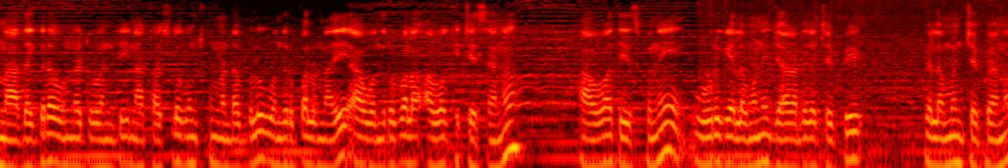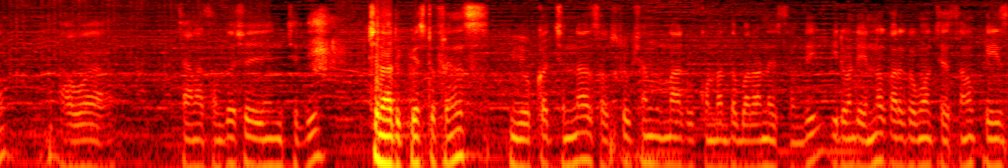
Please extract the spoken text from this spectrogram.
నా దగ్గర ఉన్నటువంటి నా ఖర్చులో ఉంచుకున్న డబ్బులు వంద రూపాయలు ఉన్నాయి. ఆ వంద రూపాయలు అవ్వకి ఇచ్చేసాను ఆ అవ్వ తీసుకుని ఊరికి వెళ్ళమని జాగ్రత్తగా చెప్పి వెళ్ళమని చెప్పాను. అవ్వ చాలా సంతోషించింది. చిన్న రిక్వెస్ట్ ఫ్రెండ్స్ మీ యొక్క చిన్న సబ్స్క్రిప్షన్ నాకు కొండంత బలాన్ని ఇస్తుంది. ఇటువంటి ఎన్నో కార్యక్రమాలు చేస్తాను. ప్లీజ్.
